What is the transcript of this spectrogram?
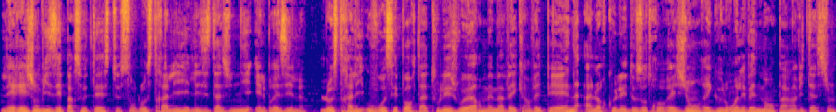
Les régions visées par ce test sont l'Australie, les États-Unis et le Brésil. L'Australie ouvre ses portes à tous les joueurs, même avec un VPN, alors que les deux autres régions réguleront l'événement par invitation.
